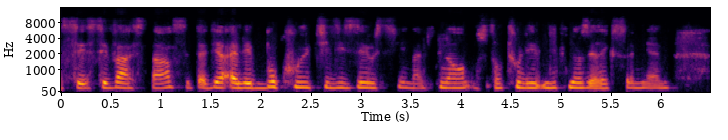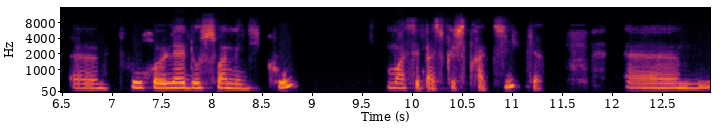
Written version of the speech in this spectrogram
c'est vaste, hein, c'est-à-dire elle est beaucoup utilisée aussi maintenant, surtout l'hypnose ericksonienne, pour, l'aide aux soins médicaux. Moi, c'est pas ce que je pratique. Hem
